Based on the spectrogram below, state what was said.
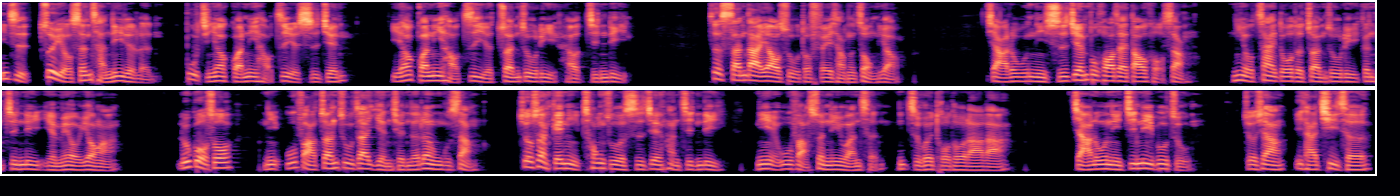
因此，最有生产力的人不仅要管理好自己的时间，也要管理好自己的专注力还有精力。这三大要素都非常的重要。假如你时间不花在刀口上，你有再多的专注力跟精力也没有用啊。如果说你无法专注在眼前的任务上，就算给你充足的时间和精力，你也无法顺利完成，你只会拖拖拉拉。假如你精力不足，就像一台汽车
